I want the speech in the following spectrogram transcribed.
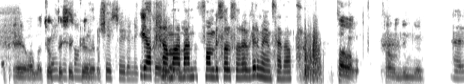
Eyvallah çok Ben de son teşekkür kez ederim. bir şey söylemek İyi isterim. akşamlar. Ben de son bir soru sorabilir miyim Sedat? Tamam tamam dinliyorum. Ee,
